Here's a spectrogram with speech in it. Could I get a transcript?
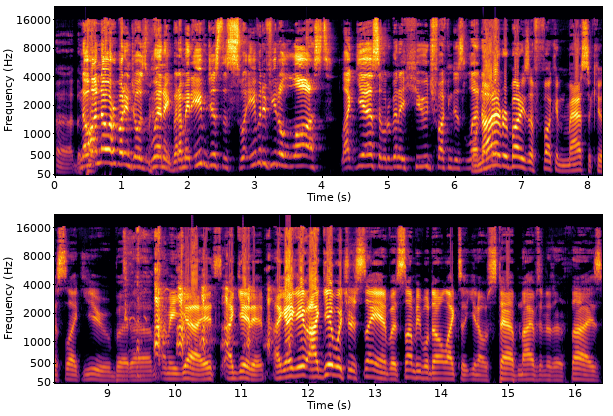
Uh, the No, I know everybody enjoys winning, but I mean, even just the sw- even if you'd have lost, like yes, it would have been a huge fucking just Well, not everybody's a fucking masochist like you, but uh, I mean, yeah, it's I get it. I, I get I get what you're saying, but some people don't like to you know stab knives into their thighs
